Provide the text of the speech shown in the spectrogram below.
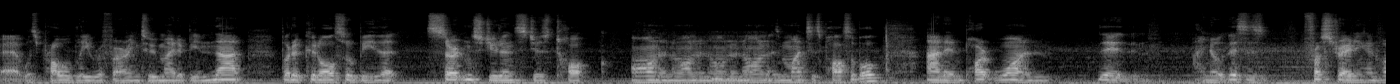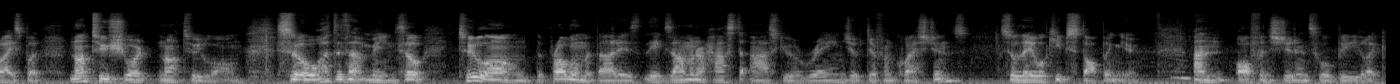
uh, was probably referring to might have been that, but it could also be that certain students just talk on and on and on and on as much as possible. And in part one, the, I know this is frustrating advice, but not too short, not too long. So what does that mean? So too long, the problem with that is the examiner has to ask you a range of different questions. So they will keep stopping you mm-hmm. and often students will be like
